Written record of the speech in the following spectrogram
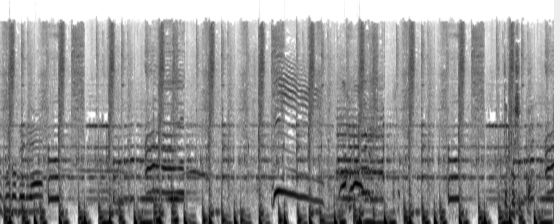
Je pojď instantní boby dvě. To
